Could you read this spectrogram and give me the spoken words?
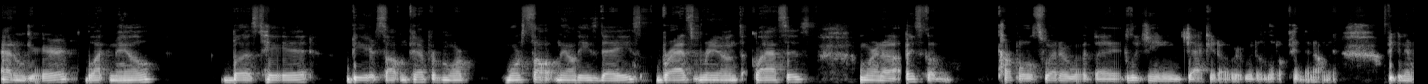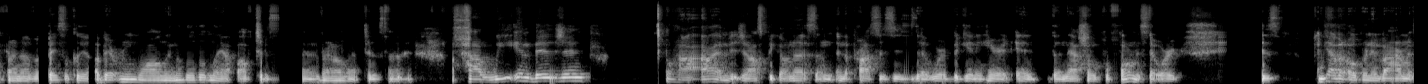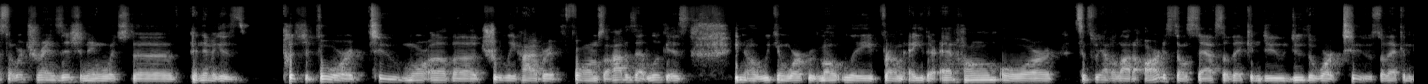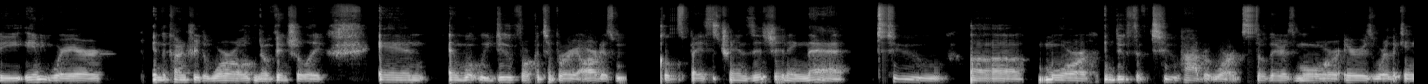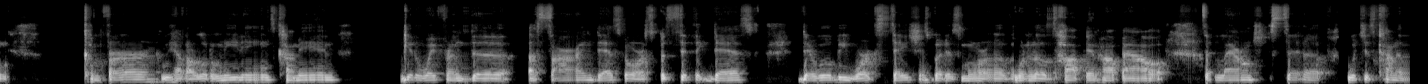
Adam Garrett, black male, buzzed head, beard, salt and pepper, more more salt now these days. Brass rimmed glasses. I'm wearing a basically purple sweater with a blue jean jacket over it with a little pendant on it. Speaking in front of basically a bedroom wall and a little lamp off to the side, brown that to the side. How we envision or how I envision, I'll speak on us and, and the processes that we're beginning here at, at, the National Performance Network is we have an open environment. So we're transitioning, which the pandemic is push it forward to more of a truly hybrid form. So how does that look as, you know, we can work remotely from either at home or since we have a lot of artists on staff, so they can do do the work too. So that can be anywhere in the country, the world, you know, eventually. And and what we do for contemporary artists, we space is transitioning that to uh, more inducive to hybrid work. So there's more areas where they can confer. We have our little meetings, come in, get away from the assigned desk or a specific desk. There will be workstations, but it's more of one of those hop in, hop out, lounge setup, which is kind of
